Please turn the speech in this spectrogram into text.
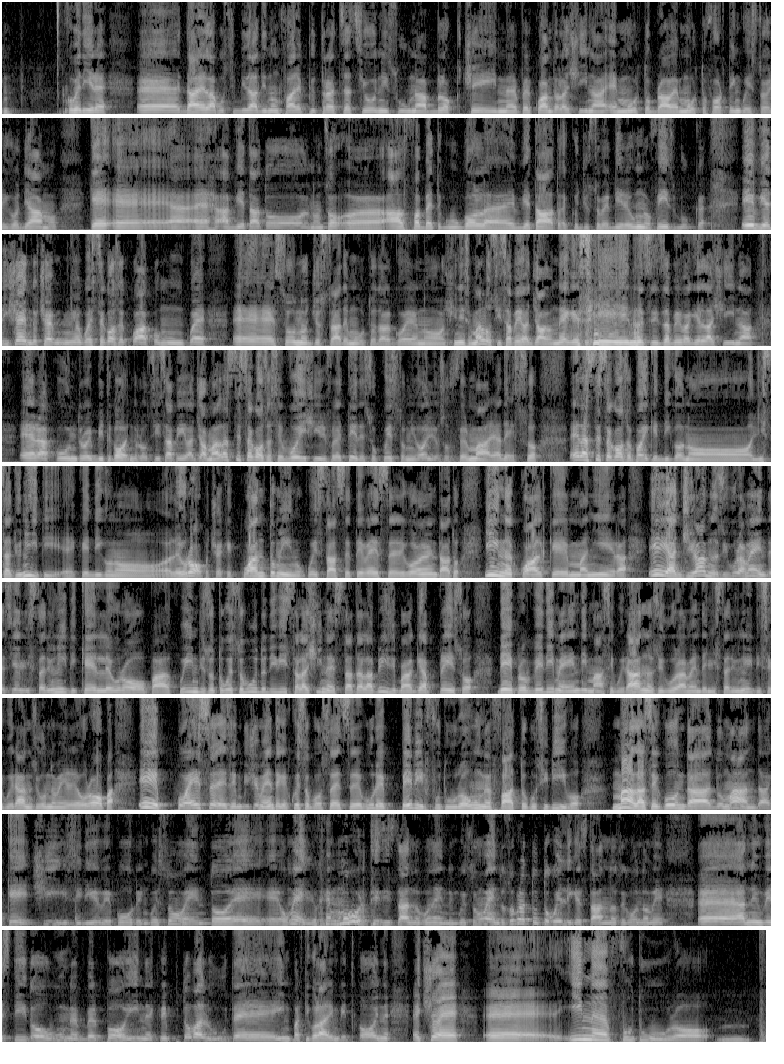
come dire, eh, dare la possibilità di non fare più transazioni su una blockchain, per quanto la Cina è molto brava e molto forte in questo, ricordiamo che eh, eh, ha vietato, non so, uh, Alphabet, Google è vietato, ecco giusto per dire uno, Facebook e via dicendo, cioè queste cose qua comunque eh, sono giostrate molto dal governo cinese, ma lo si sapeva già, non è che si, non si sapeva che la Cina era contro il bitcoin, lo si sapeva già, ma la stessa cosa se voi ci riflettete, su questo mi voglio soffermare adesso, è la stessa cosa poi che dicono gli Stati Uniti e che dicono l'Europa, cioè che quantomeno questo asset deve essere regolamentato in qualche maniera. E agiranno sicuramente sia gli Stati Uniti che l'Europa, quindi sotto questo punto di vista la Cina è stata la prima che ha preso dei provvedimenti, ma seguiranno sicuramente gli Stati Uniti, seguiranno secondo me l'Europa Europa e può essere semplicemente che questo possa essere pure per il futuro un fatto positivo. Ma la seconda domanda che ci si deve porre in questo momento è, è, o meglio, che molti si stanno ponendo in questo momento, soprattutto quelli che stanno, secondo me, eh, hanno investito un bel po' in criptovalute, in particolare in bitcoin, e cioè eh, in futuro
